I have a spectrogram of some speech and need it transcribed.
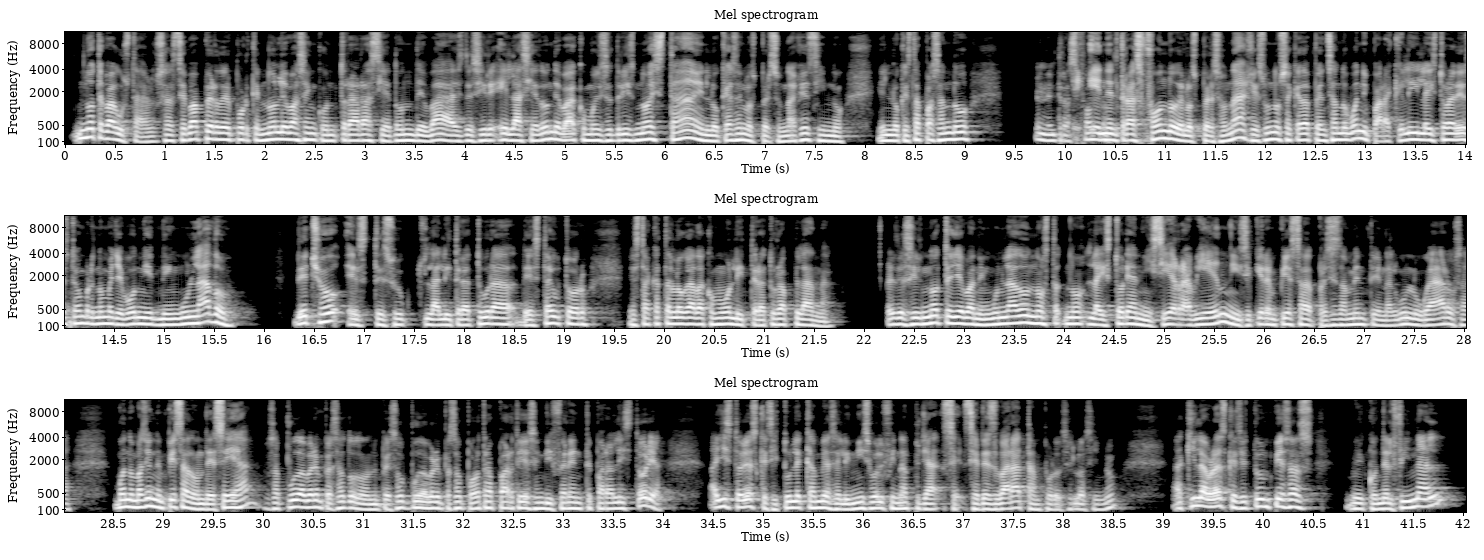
no te va a gustar. O sea, se va a perder porque no le vas a encontrar hacia dónde va. Es decir, el hacia dónde va, como dice Dries, no está en lo que hacen los personajes, sino en lo que está pasando En el trasfondo. de los personajes. Uno se queda pensando, bueno, ¿y para qué leí la historia de este hombre? No me llevó ni ningún lado. De hecho, este, la literatura de este autor está catalogada como literatura plana. Es decir, no te lleva a ningún lado, no, está- no la historia ni cierra bien, ni siquiera empieza precisamente en algún lugar. O sea, bueno, más bien empieza donde sea. O sea, pudo haber empezado donde empezó, pudo haber empezado por otra parte y es indiferente para la historia. Hay historias que si tú le cambias el inicio o el final, pues ya se, se desbaratan, por decirlo así, ¿no? Aquí la verdad es que si tú empiezas eh, con el final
